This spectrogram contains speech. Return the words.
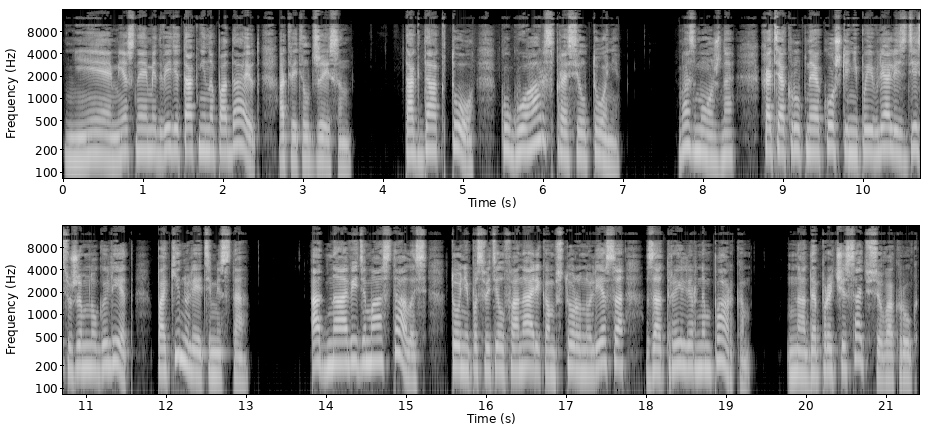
«Не, местные медведи так не нападают», — ответил Джейсон. «Тогда кто? Кугуар?» — спросил Тони. «Возможно, хотя крупные кошки не появлялись здесь уже много лет, покинули эти места». «Одна, видимо, осталась», — Тони посветил фонариком в сторону леса за трейлерным парком. Надо прочесать все вокруг.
